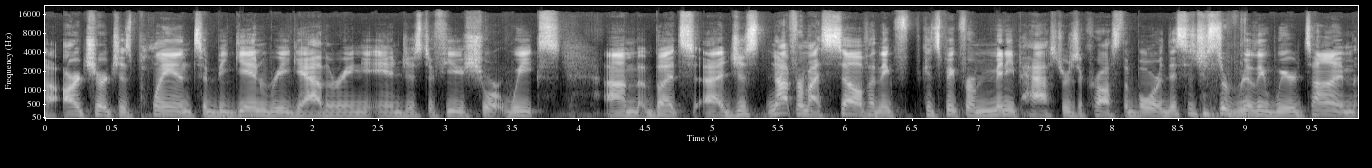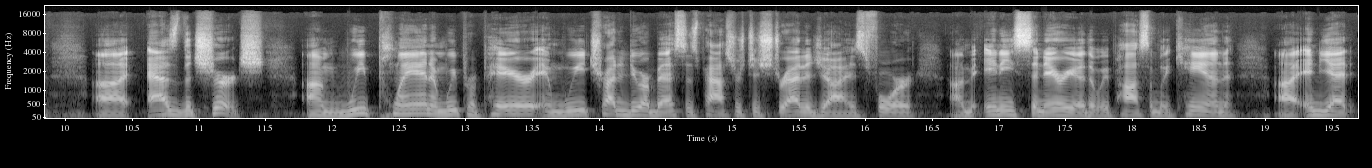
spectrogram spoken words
uh, our church's plan to begin regathering in just a few short weeks. Um, but uh, just not for myself, I think can speak for many pastors across the board. This is just a really weird time uh, as the church. Um, we plan and we prepare and we try to do our best as pastors to strategize for um, any scenario that we possibly can. Uh, and yet,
